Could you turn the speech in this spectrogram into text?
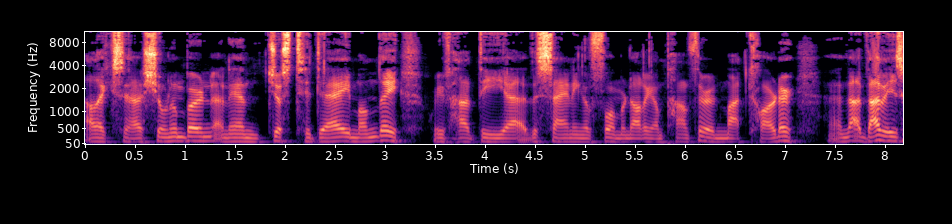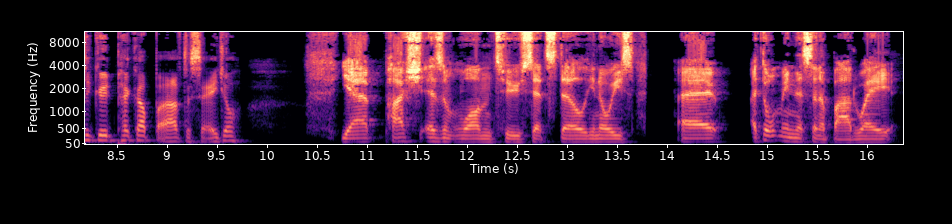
Alex uh, Schoenborn. And then just today, Monday, we've had the uh, the signing of former Nottingham Panther and Matt Carter. And that, that is a good pickup, I have to say, Joe. Yeah, Pash isn't one to sit still. You know, he's uh, I don't mean this in a bad way.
